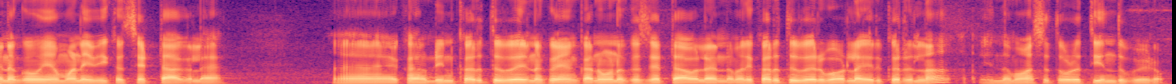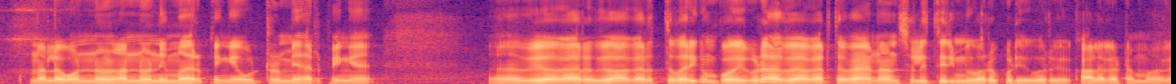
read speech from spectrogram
எனக்கும் என் மனைவிக்கும் செட் ஆகலை. அப்படின்னு கருத்து வே எனக்கும் என் கணவனுக்கும் செட் ஆகலை. இந்த மாதிரி கருத்து வேறுபாடெலாம் இருக்கிறதுலாம் இந்த மாதத்தோடு தீர்ந்து போயிடும். நல்ல ஒன்று அன்னோன்யமாக இருப்பீங்க ஒற்றுமையாக இருப்பீங்க. விவகார விவாகரத்து வரைக்கும் போய் கூட விவாகரத்து வேணான்னு சொல்லி திரும்பி வரக்கூடிய ஒரு காலகட்டமாக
